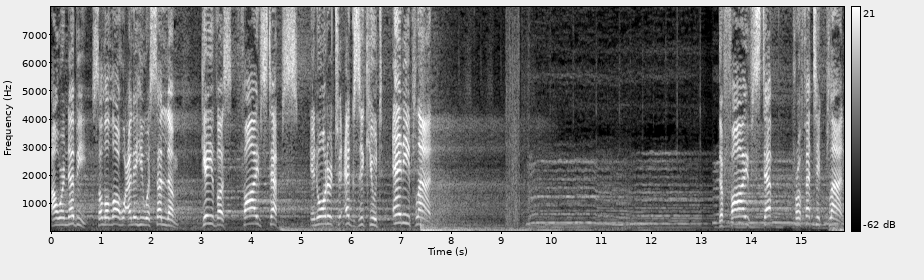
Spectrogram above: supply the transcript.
Our Nabi sallallahu alayhi wasallam gave us five steps in order to execute any plan. The five step prophetic plan.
